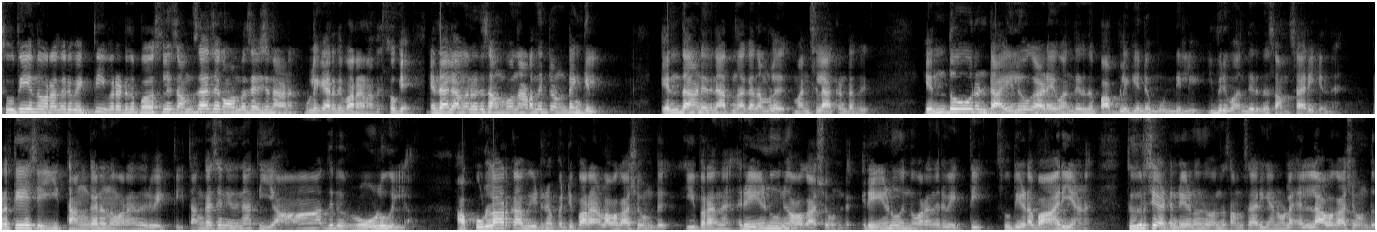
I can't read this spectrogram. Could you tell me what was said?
സുധി എന്ന് പറയുന്ന ഒരു വ്യക്തി ഇവരുടെ അടുത്ത് പേഴ്സണലി സംസാരിച്ച കോൺവെർസേഷൻ ആണ് പുള്ളിക്കാരത്തി പറയണത്. ഓക്കെ എന്തായാലും അങ്ങനെ ഒരു സംഭവം നടന്നിട്ടുണ്ടെങ്കിൽ എന്താണ് ഇതിനകത്ത് നിന്നൊക്കെ നമ്മൾ മനസ്സിലാക്കേണ്ടത്? എന്തോരം ഡയലോഗാടെ വന്നിരുന്ന് പബ്ലിക്കിന്റെ മുന്നിൽ ഇവർ വന്നിരുന്ന് സംസാരിക്കുന്നത് പ്രത്യേകിച്ച് ഈ തങ്കൻ എന്ന് പറയുന്ന ഒരു വ്യക്തി. തങ്കച്ചൻ ഇതിനകത്ത് യാതൊരു റോളും ഇല്ല. ആ പിള്ളേർക്ക് ആ വീടിനെ പറ്റി പറയാനുള്ള അവകാശമുണ്ട്. ഈ പറയുന്ന രേണുവിനും അവകാശമുണ്ട്. രേണു എന്ന് പറയുന്ന ഒരു വ്യക്തി സുധിയുടെ ഭാര്യയാണ്. തീർച്ചയായിട്ടും രേണുവിന് വന്ന് സംസാരിക്കാനുള്ള എല്ലാ അവകാശമുണ്ട്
